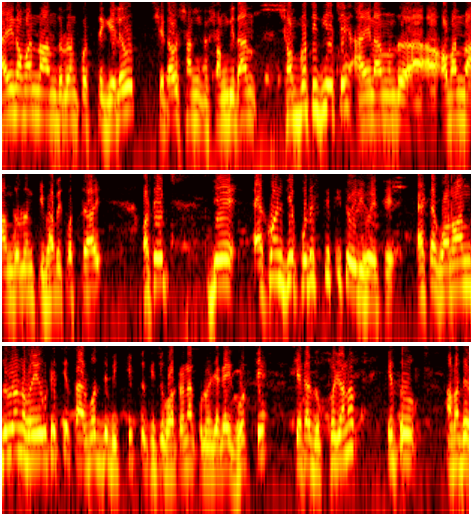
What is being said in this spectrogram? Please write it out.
আইন অমান্য আন্দোলন করতে গেলেও সেটাও সংবিধান সম্মতি দিয়েছে, আইন আনন্দ অমান্য আন্দোলন কীভাবে করতে হয়। অতএব যে এখন যে পরিস্থিতি তৈরি হয়েছে, একটা গণ আন্দোলন হয়ে উঠেছে, তার মধ্যে বিক্ষিপ্ত কিছু ঘটনা কোনো জায়গায় ঘটছে, সেটা দুঃখজনক। কিন্তু আমাদের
